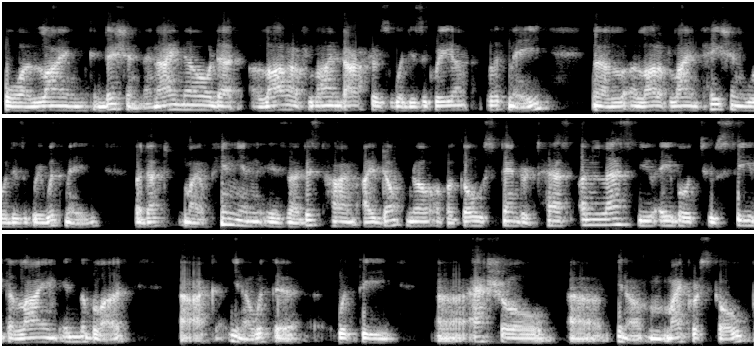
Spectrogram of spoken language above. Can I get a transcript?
for Lyme condition. And I know that a lot of Lyme doctors would disagree with me a lot of Lyme patients would disagree with me, but that my opinion is that this time I don't know of a gold standard test unless you're able to see the Lyme in the blood, you know, with the with the uh, actual, uh, you know, microscope,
